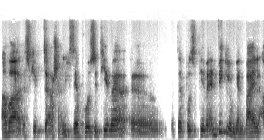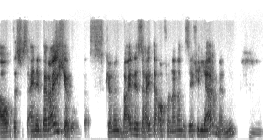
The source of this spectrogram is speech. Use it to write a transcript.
Aber es gibt wahrscheinlich sehr positive, äh, sehr positive Entwicklungen, weil auch das ist eine Bereicherung. Das können beide Seiten auch voneinander sehr viel lernen. Mhm.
